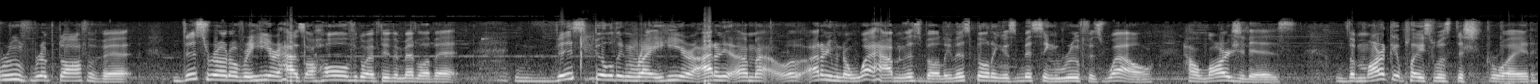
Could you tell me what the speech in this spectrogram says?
roof ripped off of it. This road over here has a hole going through the middle of it. This building right here, I don't um, I don't even know what happened to this building. This building is missing roof as well. How large it is. The marketplace was destroyed.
